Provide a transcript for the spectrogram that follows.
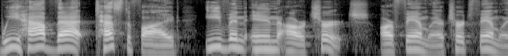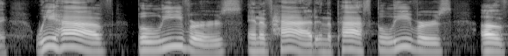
we have that testified even in our church, our family, our church family. We have believers and have had in the past believers of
